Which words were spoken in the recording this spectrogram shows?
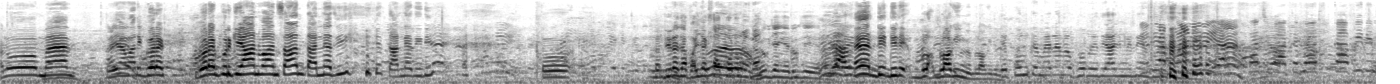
Hello ma'am. तो ये हमारी गोरख गोरखपुर की आन बान शान तान्या जी तान्या दीदी। तो धीरज आप भैया के साथ फ़ोटो लेना रुक जाइए रुक जाइए। ए, दीदी ब्लॉगिंग में ब्लॉगिंग में। ये कुंभ के मेले में खो गई थी आज मिली हैं। सच बात है काफ़ी दिन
